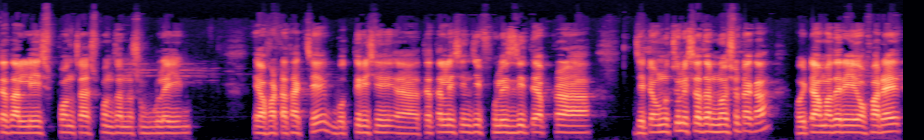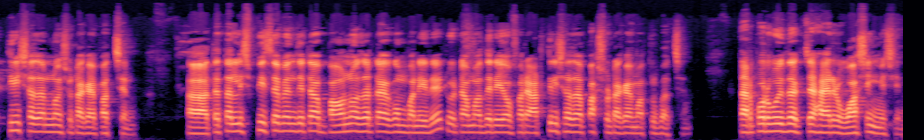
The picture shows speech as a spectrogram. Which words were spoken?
তেতাল্লিশ, পঞ্চাশ, পঞ্চান্ন, সবগুলাই এই অফারটা থাকছে। বত্রিশ তেতাল্লিশ ইঞ্চি ফুল এইচডিতে আপনারা যেটা উনচল্লিশ হাজার নয়শো টাকা, ওইটা আমাদের এই অফারে তিরিশ হাজার নয়শো টাকায় পাচ্ছেন। তেতাল্লিশ পি সেভেন যেটা বাউন্ন হাজার টাকা কোম্পানির রেট ওইটা আমাদের এই অফারে আটত্রিশ হাজার পাঁচশো টাকায় মাত্র পাচ্ছেন। তার পরবর্তী থাকছে Haier washing machine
